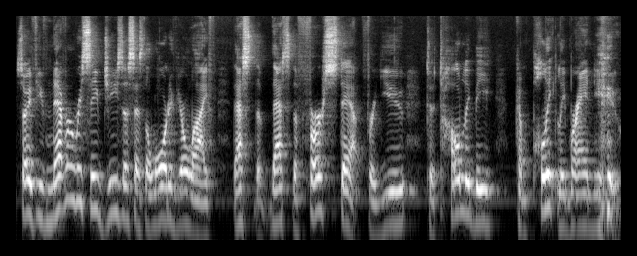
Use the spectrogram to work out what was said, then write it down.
So if you've never received Jesus as the Lord of your life, that's the that's the first step for you to totally be completely brand new.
